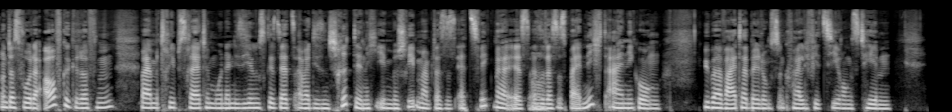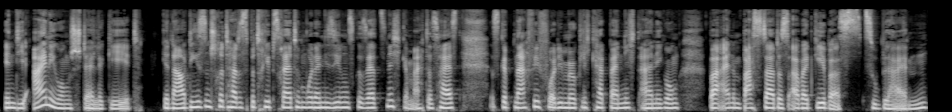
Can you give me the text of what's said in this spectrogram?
Und das wurde aufgegriffen beim Betriebsräte-Modernisierungsgesetz, aber diesen Schritt, den ich eben beschrieben habe, dass es erzwingbar ist, also dass es bei Nichteinigung über Weiterbildungs- und Qualifizierungsthemen in die Einigungsstelle geht, Genau diesen Schritt hat das Betriebsräte-Modernisierungsgesetz nicht gemacht. Das heißt, es gibt nach wie vor die Möglichkeit, bei Nichteinigung bei einem Bastard des Arbeitgebers zu bleiben.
